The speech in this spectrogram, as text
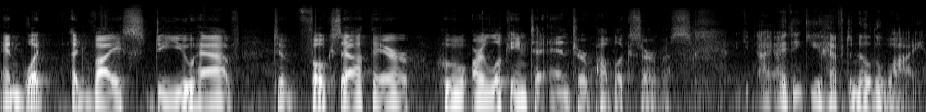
and what advice do you have to folks out there who are looking to enter public service? I, I think you have to know the why.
